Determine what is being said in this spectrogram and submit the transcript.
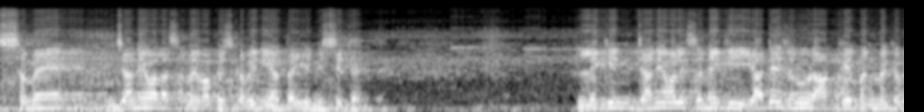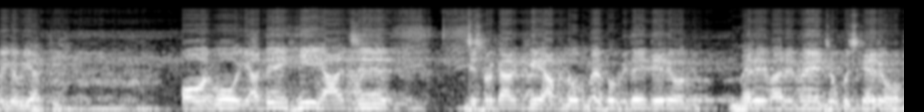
समय जाने वाला समय वापस कभी नहीं आता ये निश्चित है। लेकिन जाने वाले समय की यादें ज़रूर आपके मन में कभी कभी आती हैं। और वो यादें ही आज जिस प्रकार के आप लोग मेरे को विदाई दे रहे हो और मेरे बारे में जो कुछ कह रहे हो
